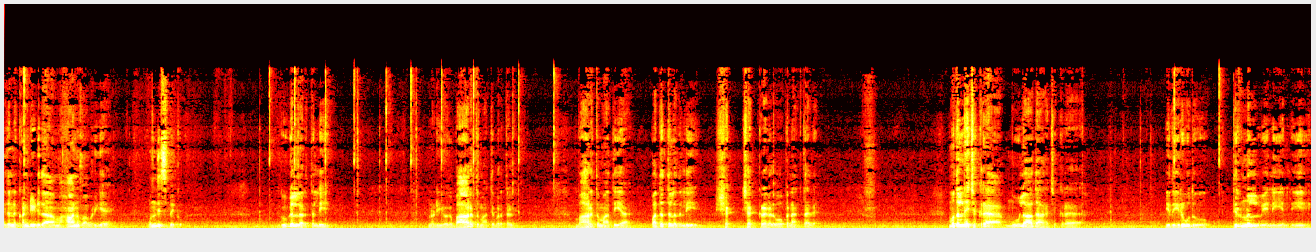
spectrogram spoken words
ಇದನ್ನು ಕಂಡುಹಿಡಿದ ಮಹಾನುಭಾವರಿಗೆ ಹೊಂದಿಸಬೇಕು. ಗೂಗಲ್ ಅರ್ಥಲ್ಲಿ, ನೋಡಿ, ಇವಾಗ ಭಾರತ ಮಾತೆ ಬರ್ತಾಳೆ. ಭಾರತ ಮಾತೆಯ ಪದತಲದಲ್ಲಿ ಷಟ್ ಚಕ್ರಗಳು ಓಪನ್ ಆಗ್ತಾ ಇದೆ. ಮೊದಲನೇ ಚಕ್ರ ಮೂಲಾಧಾರ ಚಕ್ರ. ಇದು ಇರುವುದು ತಿರುನಲ್ವೇಲಿಯಲ್ಲಿ.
